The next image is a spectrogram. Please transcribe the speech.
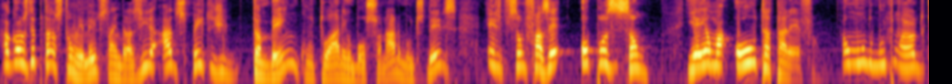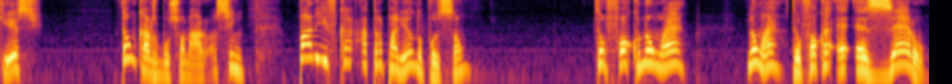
Agora, os deputados que estão eleitos lá em Brasília, a despeito de também cultuarem o Bolsonaro, muitos deles, eles precisam fazer oposição. E aí é uma outra tarefa. É um mundo muito maior do que esse. Então, Carlos Bolsonaro, assim, pare de ficar atrapalhando a oposição. Seu foco não é. Não é. Teu foco é, é zero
